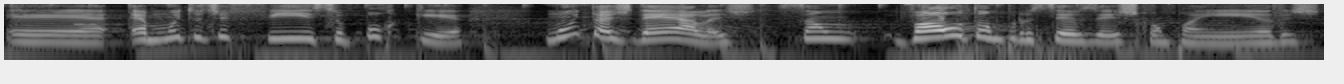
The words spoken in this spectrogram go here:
é, é muito difícil, porque muitas delas são voltam para os seus ex-companheiros.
